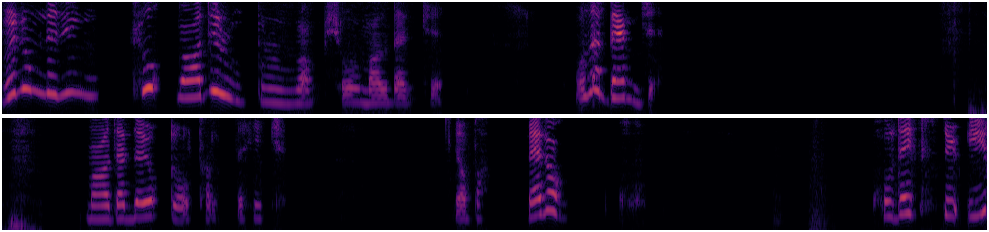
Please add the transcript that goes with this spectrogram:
Venom dediğin çok nadir bulunan bir şey olmalı bence. O da bence. Madende yok ki ortalıkta hiç. Ya bak. Venom. Codex iyi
